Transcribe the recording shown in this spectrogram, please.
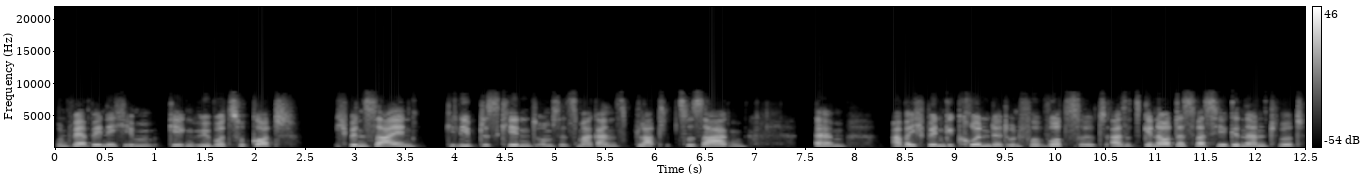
und wer bin ich im Gegenüber zu Gott? Ich bin sein geliebtes Kind, um es jetzt mal ganz platt zu sagen. Ähm, aber ich bin gegründet und verwurzelt. Also genau das, was hier genannt wird.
